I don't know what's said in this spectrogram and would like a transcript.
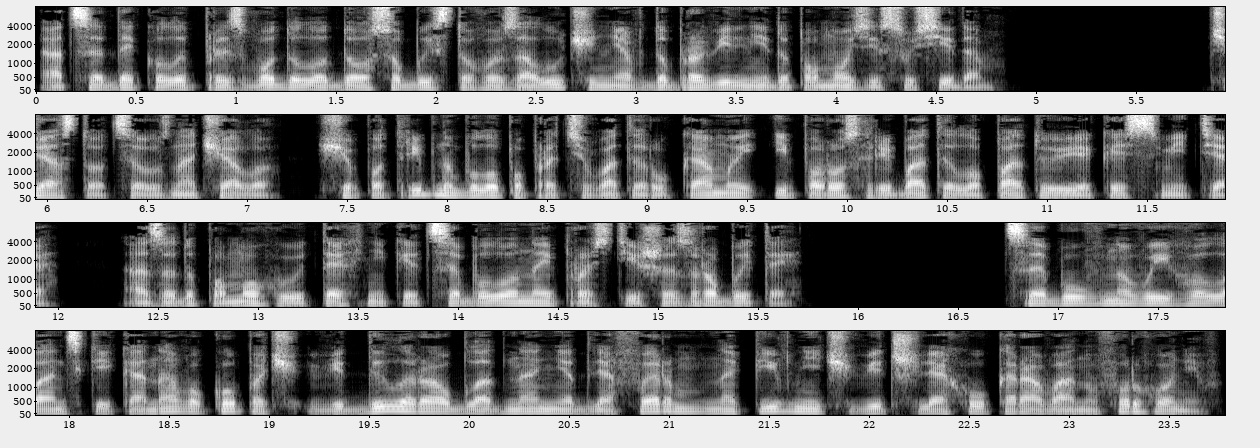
а це деколи призводило до особистого залучення в добровільній допомозі сусідам. Часто це означало, що потрібно було попрацювати руками і порозгрібати лопатою якесь сміття, а за допомогою техніки це було найпростіше зробити. Це був новий голландський канавокопач від дилера обладнання для ферм на північ від шляху каравану фургонів.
